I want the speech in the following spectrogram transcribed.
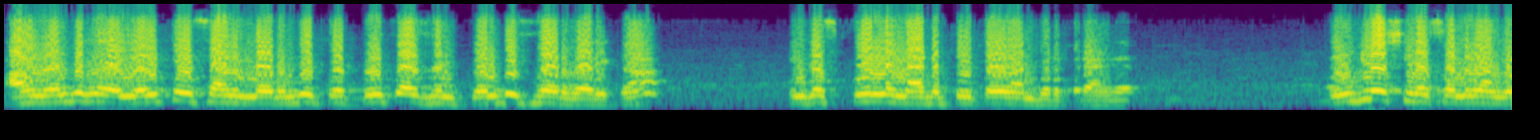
அவங்க வந்து எயிட்டி செவன்ல இருந்து இப்போ டூ தௌசண்ட் டுவெண்ட்டி ஃபோர் வரைக்கும் இந்த ஸ்கூல்ல நடத்திட்டே வந்திருக்கிறாங்க. இங்கிலீஷ்ல சொல்லுவாங்க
